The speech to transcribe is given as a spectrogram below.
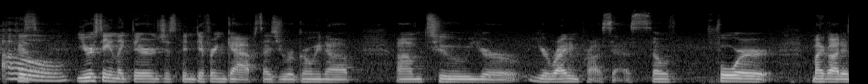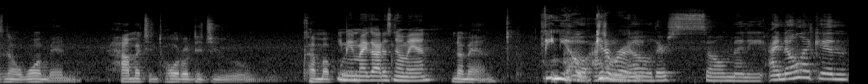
because Oh. you were saying like there's just been different gaps as you were growing up um, to your your writing process. So, for My God is No Woman, how much in total did you come up You with? You mean my God is no man? No Man. Vino, Oh, get it don't know. There's so many. I know, like in,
